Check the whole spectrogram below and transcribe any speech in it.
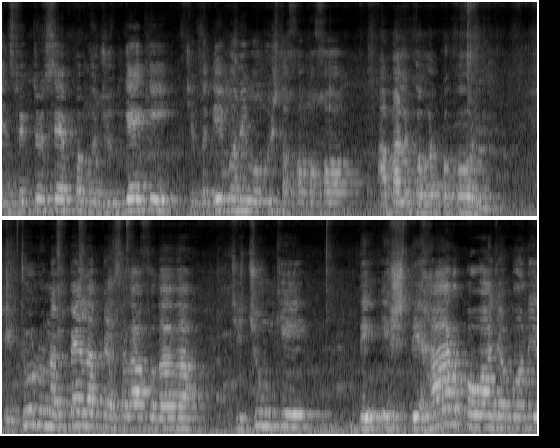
انسپکټر صاحب په موجودګۍ کې چې په دې باندې به موږ ته خامخا عمل کول پکار دي د ټولو نه پهله فیصله خو دا ده چې چونکې د اشتهار په واجه باندې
